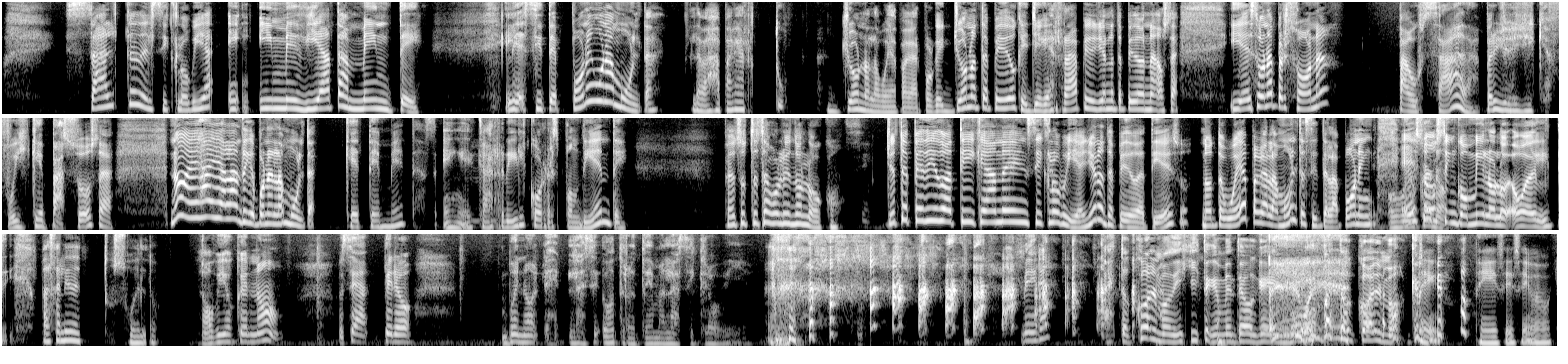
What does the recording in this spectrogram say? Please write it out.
salte del ciclovía e- inmediatamente. Si te ponen una multa, la vas a pagar tú. Yo no la voy a pagar porque yo no te he pedido que llegues rápido, yo no te he pedido nada. O sea, y es una persona pausada. Pero yo, ¿y qué fui? ¿Qué pasó? O sea, no, es ahí adelante que ponen la multa. Que te metas en el carril correspondiente. Pero tú te estás volviendo loco. Yo te he pedido a ti que andes en ciclovía. Yo no te he pedido a ti eso. No te voy a pagar la multa si te la ponen. Obvio Esos no. cinco mil o, lo- o el, va a salir de tu sueldo. Obvio que no. O sea, pero Bueno, la- otro tema, la ciclovía. Mira, a Estocolmo dijiste que me tengo que ir. Me voy para Estocolmo, creo. Sí, sí, sí. me voy.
